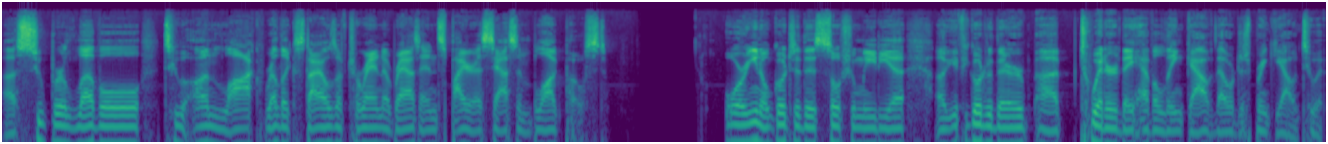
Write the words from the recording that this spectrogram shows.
uh, super level to unlock relic styles of Tarana, Raz, and Spire Assassin blog post or you know go to this social media uh, if you go to their uh, twitter they have a link out that will just bring you out to it.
